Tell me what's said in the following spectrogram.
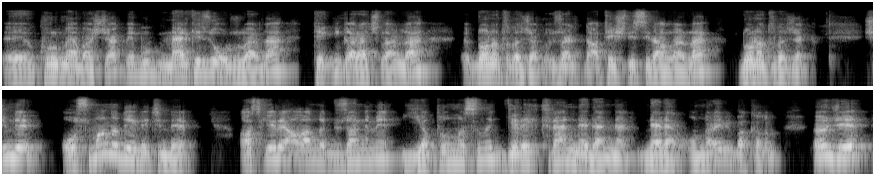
e, kurulmaya başlayacak ve bu merkezi ordularda teknik araçlarla donatılacak. Özellikle ateşli silahlarla donatılacak. Şimdi Osmanlı Devleti'nde askeri alanda düzenleme yapılmasını gerektiren nedenler neler? Onlara bir bakalım. Önce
